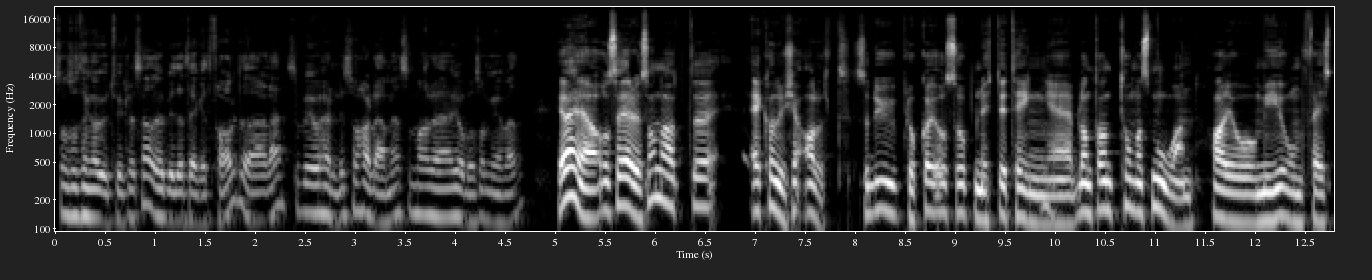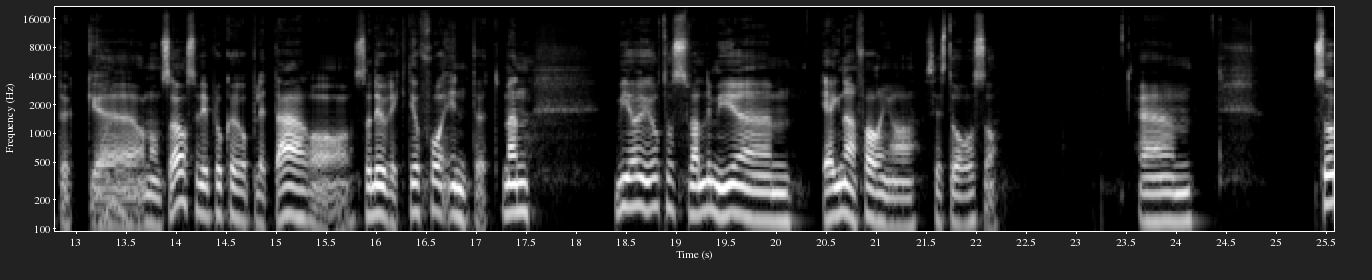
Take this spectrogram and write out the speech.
Sånn som ting har utviklet seg. Det er jo blitt et eget fag, det der. der. Så vi er jo heldige som har deg med, som har jobba så mye med det. Ja, ja, og så er det sånn at eh, jeg kan jo ikke alt, så du plukker jo også opp nyttige ting. Eh, Blant annet Thomas Moen har jo mye om Facebook-annonser, så vi plukker jo opp litt der. Og, så det er jo viktig å få input. Men vi har jo gjort oss veldig mye eh, egne erfaringer siste år også. Um, så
